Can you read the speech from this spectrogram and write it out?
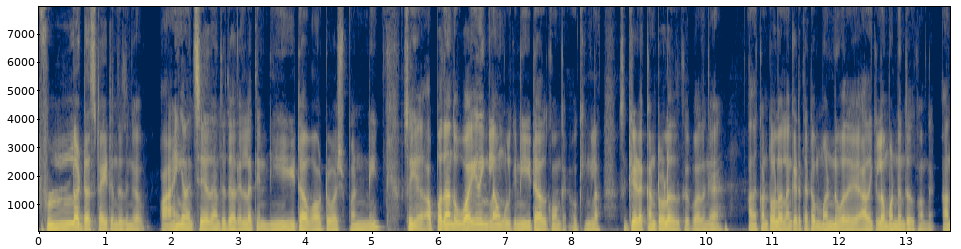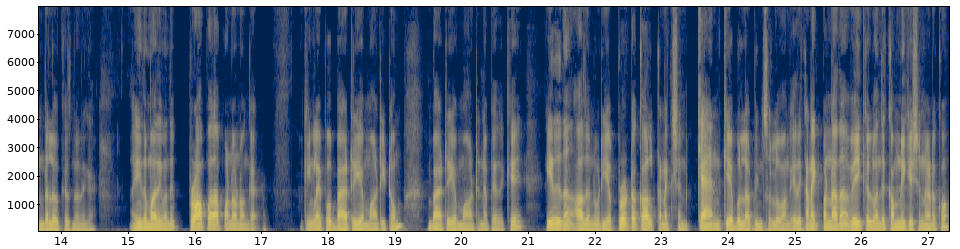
ஃபுல்லாக டஸ்ட் ஆகிட்டு இருந்ததுங்க. பயங்கர சேதாக இருந்தது. அது எல்லாத்தையும் நீட்டாக வாட்டர் வாஷ் பண்ணி ஸோ அப்போ தான் அந்த ஒயரிங்லாம் உங்களுக்கு நீட்டாக இருக்குங்க ஓகேங்களா? ஸோ கீழே கண்ட்ரோலர் இருக்குது பாருங்க. அந்த கண்ட்ரோலர்லாம் கிட்டத்தட்ட மண் ஒரு அரை கிலோ மண் இருந்திருக்கும் அந்தளவுக்கு இருந்ததுங்க. இது மாதிரி வந்து ப்ராப்பராக பண்ணணுங்க ஓகேங்களா? இப்போது பேட்டரியை மாட்டிட்டோம். பேட்டரியை மாட்டின பிறகு இதுதான் அதனுடைய ப்ரோட்டோகால் கனெக்ஷன் கேன் கேபிள் அப்படின்னு சொல்லுவாங்க. இதை கனெக்ட் பண்ணால் தான் வெஹிக்கிள் வந்து கம்யூனிகேஷன் நடக்கும்.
